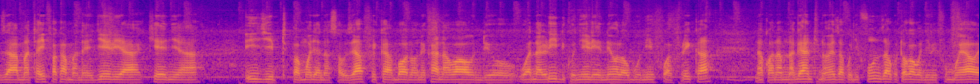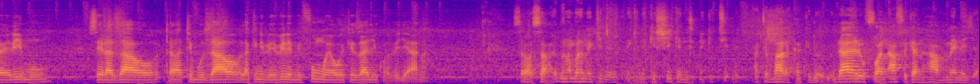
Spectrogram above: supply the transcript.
za mataifa kama Nigeria, Kenya, Egypt pamoja na South Africa ambao wanaonekana wao ndio wana lead kwenye ile eneo la ubunifu Afrika, na kwa namna gani tunaweza kujifunza kutoka kwenye mifumo yao ya elimu, sera zao, taratibu zao, lakini vile vile mifumo ya uwekezaji kwa vijana. Sawa sawa, hebu naomba niki- niki- nikishike nipate baraka kidogo. Diary of an African Hub Manager.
